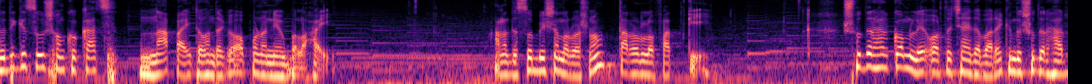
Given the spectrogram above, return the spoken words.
যদি কিছু সংখ্যক কাজ না পায়, তখন তাকে অপূর্ণ নিয়োগ বলা হয়। আমাদের চব্বিশ নম্বর প্রশ্ন তারল্যফাত কি? সুদের হার কমলে অর্থের চাহিদা বাড়ে, কিন্তু সুদের হার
